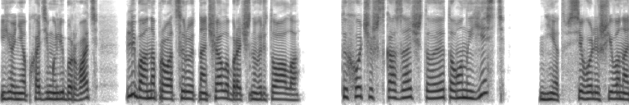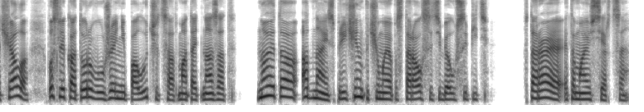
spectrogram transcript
Ее необходимо либо рвать, либо она провоцирует начало брачного ритуала. Ты хочешь сказать, что это он и есть? Нет, всего лишь его начало, после которого уже не получится отмотать назад. Но это одна из причин, почему я постарался тебя усыпить. Вторая — это мое сердце.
